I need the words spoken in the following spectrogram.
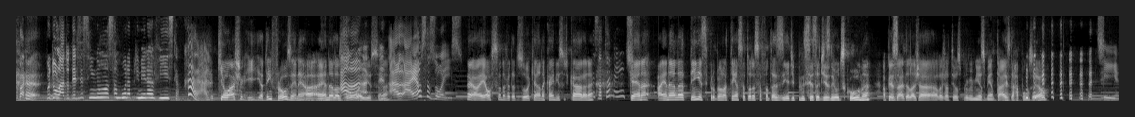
Agora, é, por do lado deles, assim, nossa, amor à primeira vista. Caralho. Que eu acho, e, e até em Frozen, né? A Anna, ela a zoa Ana, isso, né? A, a, Elsa zoa isso. É, a Elsa, na verdade, zoa que a Ana cai nisso de cara, né? Exatamente. Que a Anna, a Anna ela tem esse problema, ela tem essa, toda essa fantasia de princesa Disney old school, né? Apesar dela já, ela já ter os probleminhas mentais da Rapunzel. Tadinha.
